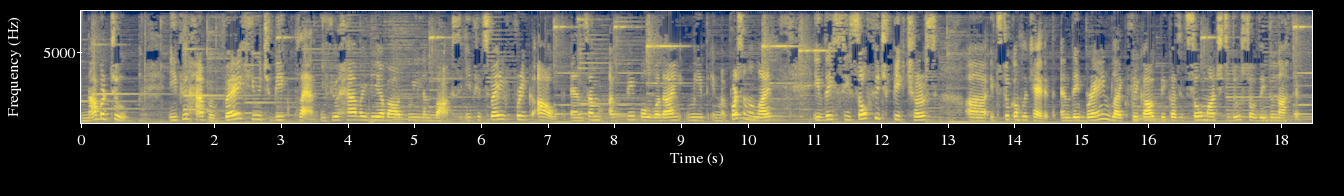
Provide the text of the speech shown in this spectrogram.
Number two, if you have a very huge big plan, if you have idea about million bucks, if it's very freak out, and some people what I meet in my personal life, if they see so huge pictures, uh, it's too complicated, and they brain like freak out because it's so much to do, so they do nothing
